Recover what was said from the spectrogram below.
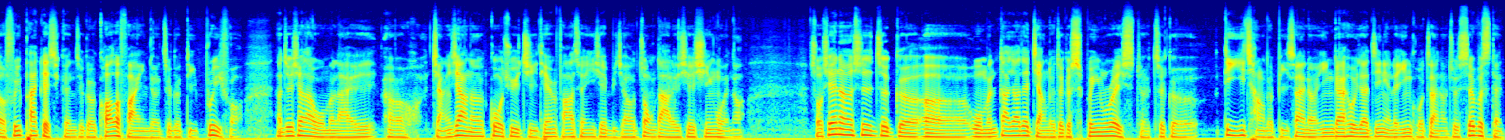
呃 free practice 跟这个 qualifying 的这个 debrief 哦。那接下来我们来呃讲一下呢过去几天发生一些比较重大的一些新闻哦。首先呢是这个呃我们大家在讲的这个 Spring Race 的这个第一场的比赛呢，应该会在今年的英国站哦，就是 Silverstone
